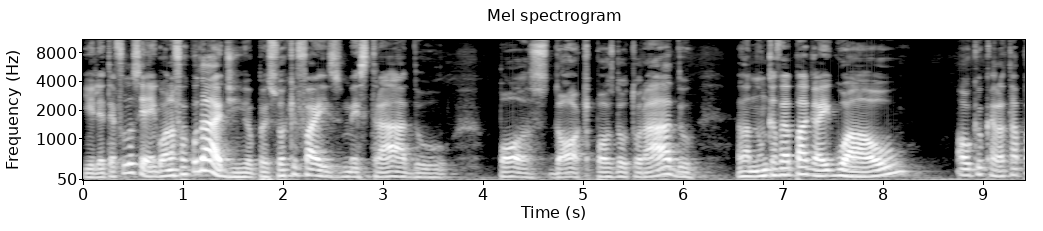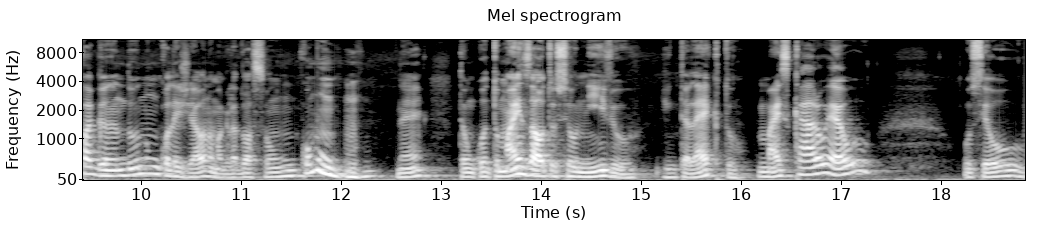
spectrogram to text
E ele até falou assim, é igual na faculdade. A pessoa que faz mestrado, pós-doc, pós-doutorado, ela nunca vai pagar igual ao que o cara está pagando num colegial, numa graduação comum, né? Então, quanto mais alto o seu nível de intelecto, mais caro é o, o seu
